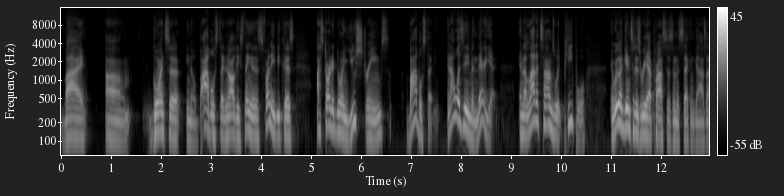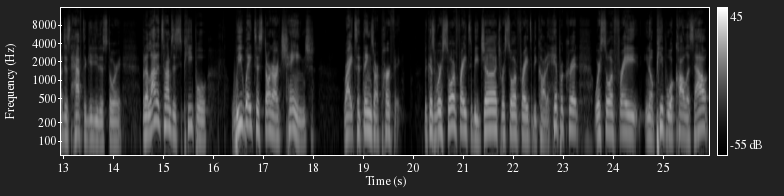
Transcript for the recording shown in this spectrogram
by um, going to you know Bible study and all these things. And it's funny because I started doing Ustreams Bible study, and I wasn't even there yet. And a lot of times with people, and we're gonna get into this rehab process in a second, guys. I just have to give you this story. But a lot of times it's people, we wait to start our change, right? To things are perfect because we're so afraid to be judged. We're so afraid to be called a hypocrite. We're so afraid, you know, people will call us out.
